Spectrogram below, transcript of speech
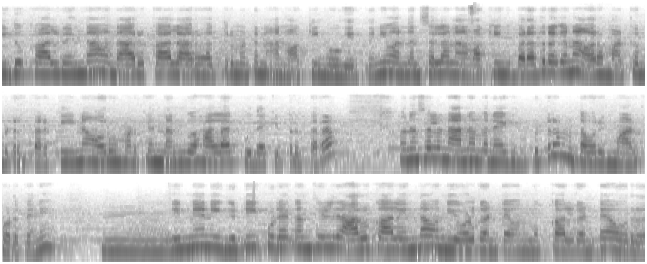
ಐದು ಕಾಲರಿಂದ ಒಂದು ಆರು ಕಾಲು, ಆರು ಹತ್ತರ ಮಟ್ಟ ನಾನು ವಾಕಿಂಗ್ ಹೋಗಿರ್ತೀನಿ. ಒಂದೊಂದು ಸಲ ನಾನು ವಾಕಿಂಗ್ ಬರೋದ್ರಾಗನ ಅವ್ರು ಮಾಡ್ಕೊಂಡ್ಬಿಟ್ಟಿರ್ತಾರೆ ಟೀನ ಅವರು ಮಾಡ್ಕೊಂಡು ನನಗೂ ಹಾಲಾಗಿ ಕುದಿಯಕ್ಕೆ ಇಟ್ಟಿರ್ತಾರೆ. ಒಂದೊಂದು ಸಲ ನಾನು ಮನೆಯಾಗ ಇದ್ಬಿಟ್ರೆ ಮತ್ತು ಅವ್ರಿಗೆ ಮಾಡಿಕೊಡ್ತೀನಿ. ಇನ್ನೇನು ಈಗ ಟೀ ಕುಡಿಯೋಕೆ ಅಂತ ಹೇಳಿದ್ರೆ ಆರು ಕಾಲಿಂದ ಒಂದು ಏಳು ಗಂಟೆ, ಒಂದು ಮುಕ್ಕಾಲು ಗಂಟೆ ಅವರು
